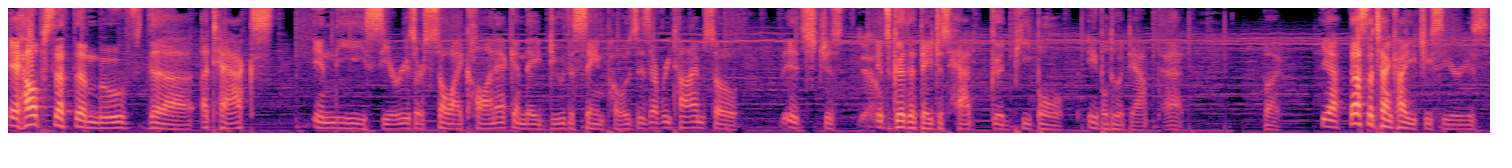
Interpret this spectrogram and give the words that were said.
it helps that the move, the attacks in the series are so iconic and they do the same poses every time. So it's just, Yeah. it's good that they just had good people able to adapt that. Yeah, that's the Tenkaichi series.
